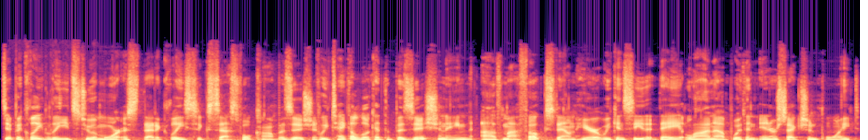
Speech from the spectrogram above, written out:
typically leads to a more aesthetically successful composition. If we take a look at the positioning of my folks down here, we can see that they line up with an intersection point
